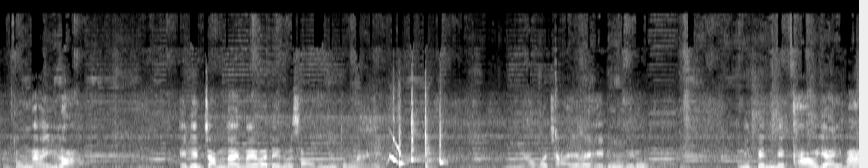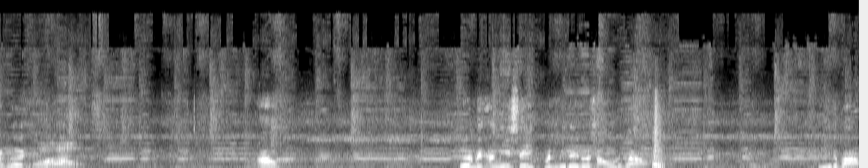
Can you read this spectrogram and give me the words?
อยู่ตรงไหนล่ะ เอเดนจำได้ไหมว่าไดโนเสาร์มันอยู่ตรงไหน นี่เขาก็ฉายอะไรให้ดูไม่รู้ อันนี้เป็นเม็ดข้าวใหญ่มากเลย ว้าว เอ้า เดินไปทางนี้สิ มันมีไดโนเสาร์หรือเปล่า มีหรือเปล่า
